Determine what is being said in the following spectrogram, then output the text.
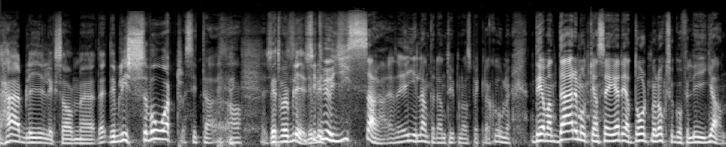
här blir liksom, eh, det, det blir svårt. Sitta, ja. Vet du vad det blir? Det Sitter blir- vi och gissar här? Jag gillar inte den typen av spekulationer. Det man däremot kan säga är att Dortmund också går för ligan.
